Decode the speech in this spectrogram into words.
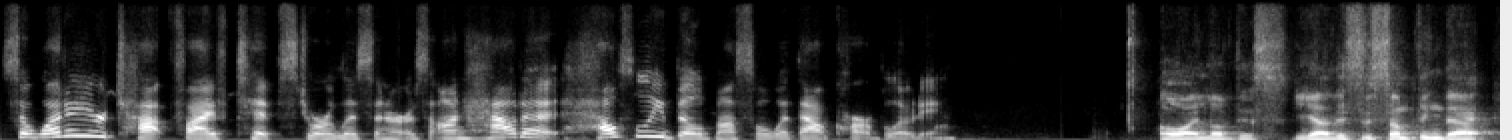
So, what are your top five tips to our listeners on how to healthily build muscle without carb loading? Oh, I love this. Yeah, this is something that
